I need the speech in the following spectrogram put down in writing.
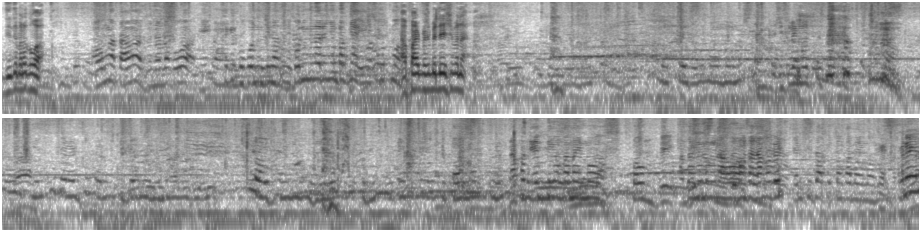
Dito man nakuha. Oo nga, tama. Doon na nakuha. Eh, sige, kukunin din natin. Kunin mo na rin yung bag niya. Isuot mo. Apart sa ebidensya man na. Display mo. Dapat empty yung kamay mo, Tom. Ang dami mong nahawakan sa nakabit. Empty dapat yung kamay mo. Ano yan?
